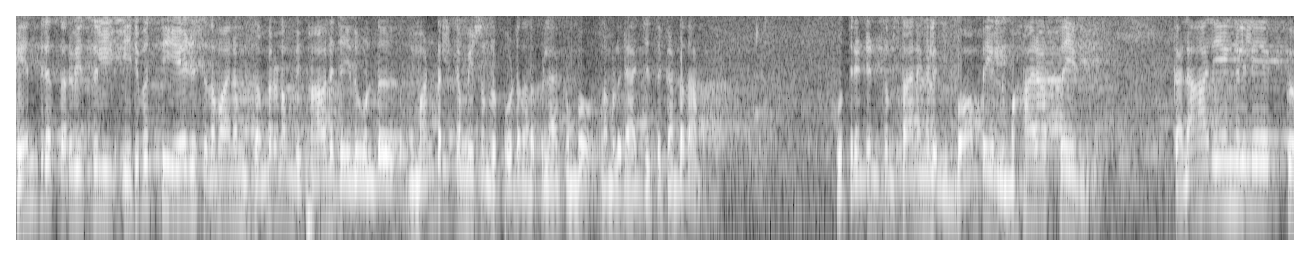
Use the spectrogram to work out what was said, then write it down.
കേന്ദ്ര സർവീസിൽ ഇരുപത്തിയേഴ് ശതമാനം സംവരണം വിഭാവന ചെയ്തുകൊണ്ട് മണ്ഡൽ കമ്മീഷൻ റിപ്പോർട്ട് നടപ്പിലാക്കുമ്പോൾ നമ്മൾ രാജ്യത്ത് കണ്ടതാണ്. ഉത്തരേന്ത്യൻ സംസ്ഥാനങ്ങളിൽ ബോംബെയിൽ മഹാരാഷ്ട്രയിൽ കലാലയങ്ങളിലേക്ക്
